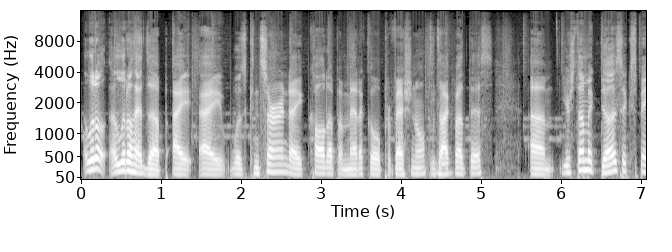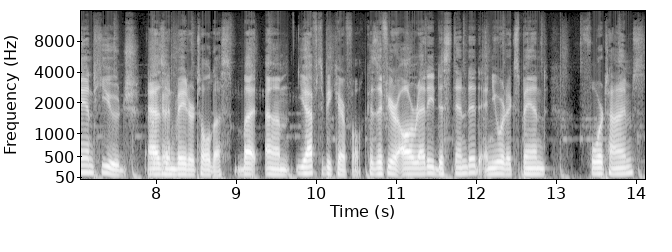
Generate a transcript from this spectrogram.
A little a little heads up. I, I was concerned. I called up a medical professional to talk about this. Um, your stomach does expand huge, as Okay. Invader told us, but um, you have to be careful because if you're already distended and you were to expand four times,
